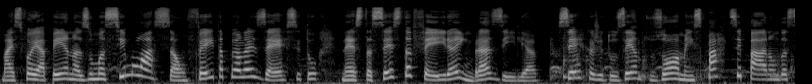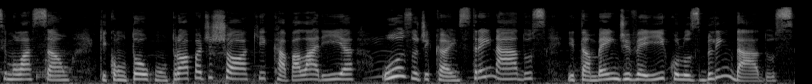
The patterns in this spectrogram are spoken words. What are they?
mas foi apenas uma simulação feita pelo exército nesta sexta-feira em Brasília. Cerca de 200 homens participaram da simulação, que contou com tropa de choque, cavalaria, uso de cães treinados e também de veículos blindados.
